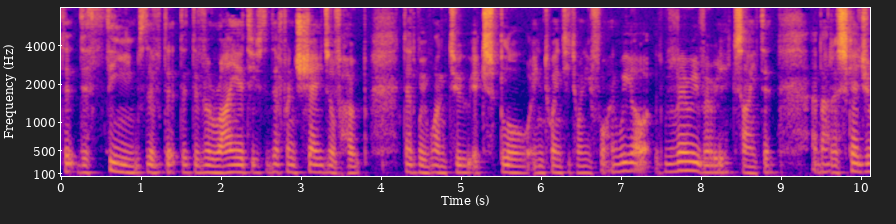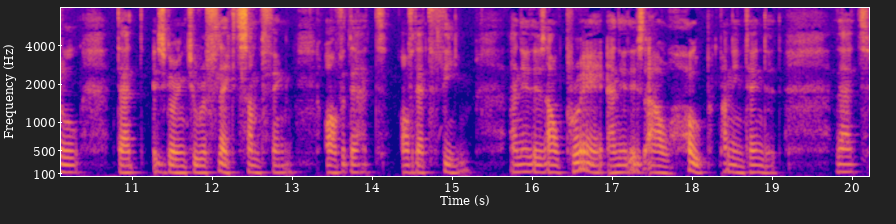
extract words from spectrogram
the, the themes, the, the, the varieties, the different shades of hope that we want to explore in 2024. And we are very, very excited about a schedule that is going to reflect something of that of that theme. And it is our prayer and it is our hope, pun intended, that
